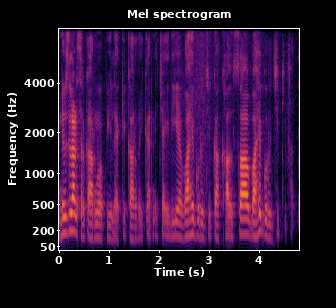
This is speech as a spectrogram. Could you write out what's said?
ਨਿਊਜ਼ੀਲੈਂਡ ਸਰਕਾਰ ਨੂੰ ਅਪੀਲ ਹੈ ਕਿ ਕਾਰਵਾਈ ਕਰਨੀ ਚਾਹੀਦੀ ਹੈ। ਵਾਹਿਗੁਰੂ ਜੀ ਕਾ ਖਾਲਸਾ, ਵਾਹਿਗੁਰੂ ਜੀ ਕੀ ਫਤਿਹ।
